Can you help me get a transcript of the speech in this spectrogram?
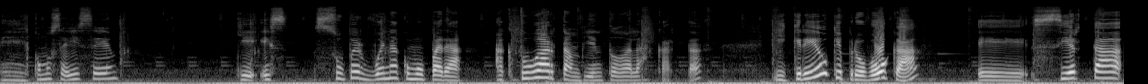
eh, ¿cómo se dice? que es súper buena como para actuar también todas las cartas y creo que provoca cierta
